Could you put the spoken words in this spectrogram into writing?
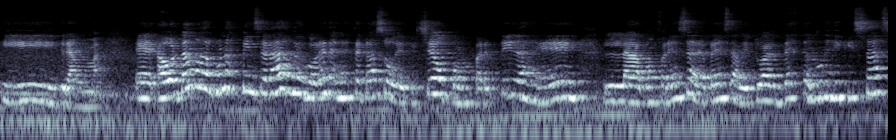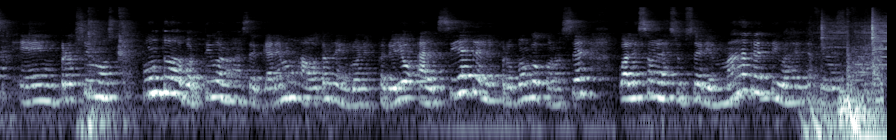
y Granma. Eh, abordamos algunas pinceladas de picheo, compartidas en la conferencia de prensa habitual de este lunes y quizás en próximos puntos deportivos nos acercaremos a otros renglones, pero yo al cierre les propongo conocer cuáles son las subseries más atractivas de este fin.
